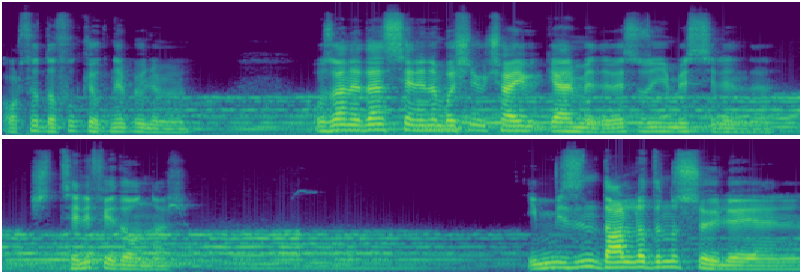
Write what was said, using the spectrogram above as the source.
Ortada dafuk yok ne bölümü? O zaman neden senenin başına 3 ay gelmedi ve sezon 25 silindi? İşte telif yedi onlar. İmizin darladığını söylüyor yani.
